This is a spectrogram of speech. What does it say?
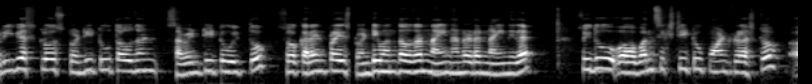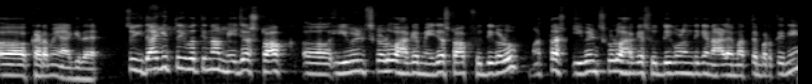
previous close twenty two thousand seventy two ಇತ್ತು. So current price twenty one thousand nine hundred and nine ಇದೆ ಸೊ ಇದು ಒನ್ ಸಿಕ್ಸ್ಟಿ ಟೂ ಪಾಯಿಂಟ್ಗಳಷ್ಟು ಕಡಿಮೆ ಆಗಿದೆ. ಸೊ ಇದಾಗಿತ್ತು ಇವತ್ತಿನ ಮೇಜರ್ ಸ್ಟಾಕ್ ಈವೆಂಟ್ಸ್ಗಳು ಹಾಗೆ ಮೇಜರ್ ಸ್ಟಾಕ್ ಸುದ್ದಿಗಳು. ಮತ್ತಷ್ಟು ಈವೆಂಟ್ಸ್ಗಳು ಹಾಗೆ ಸುದ್ದಿಗಳೊಂದಿಗೆ ನಾಳೆ ಮತ್ತೆ ಬರ್ತೀನಿ.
